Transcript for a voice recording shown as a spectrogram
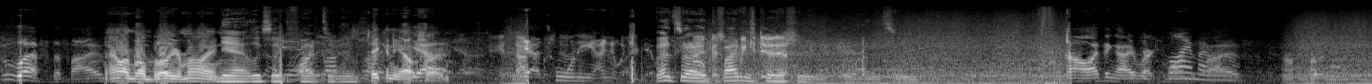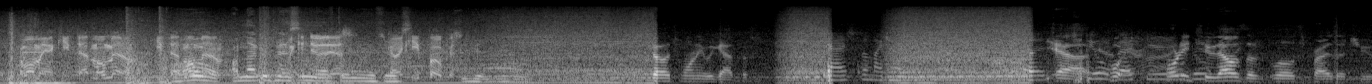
Who left the five? Now I'm gonna blow your mind. Yeah, it looks like five to go. Taking the outside. It's not Yeah, 20. I know what you're doing. That's alright. Focus, Five we is can do this. crashing a lot. It's, um, No, I think I Just wrecked fly one my five. Come on, man. Keep that momentum. Keep that Oh, momentum. I'm not gonna We pass can the do left this. Gotta keep focused. Go 20, we got this. Yeah, it's still my turn. But Yeah, chill fo- back here a little 42, that was a little surprise that you...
